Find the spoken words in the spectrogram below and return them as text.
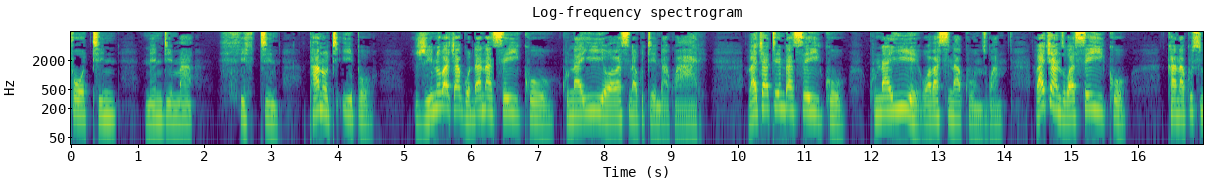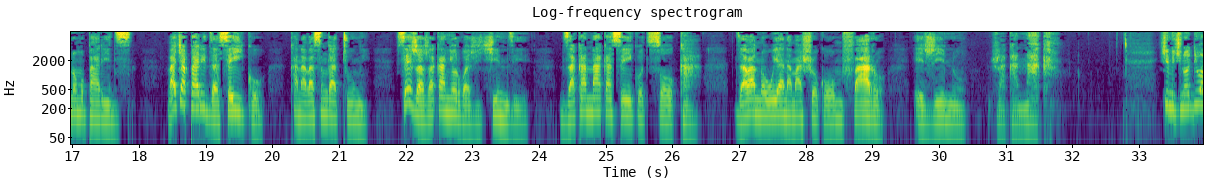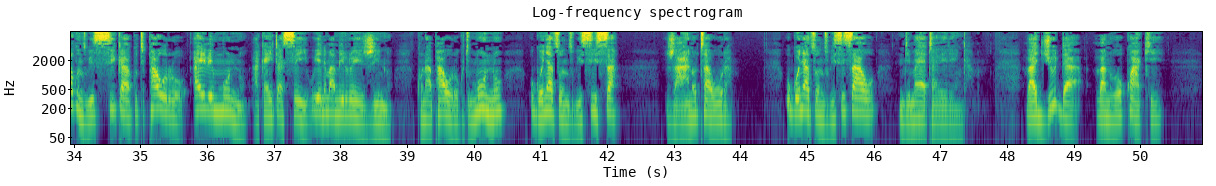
14 nendima 15 panoti ipo zvino vachagodana seiko kuna iye wavasina kutenda kwaari? Vachatenda seiko kuna iye wavasina kunzwa? Vachanzwa seiko kana kusino muparidzi? Vachaparidza seiko kana vasingatumwi? Sezvazvakanyorwa zvichinzi dzakanaka seiko tsoka? Dzavanouya namashoko omufaro ezvinhu zvakanaka. Chinhu chinodiwa kunzwisika kuti pauro aive munhu akaita sei uye nemamiriro ezvinhu kuna pauro kuti munhu ugonyatsonzwisisa zvaanotaura. Ugonyatsonzwisisawo ndima yataverenga. Vajudha vanhu vokwake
